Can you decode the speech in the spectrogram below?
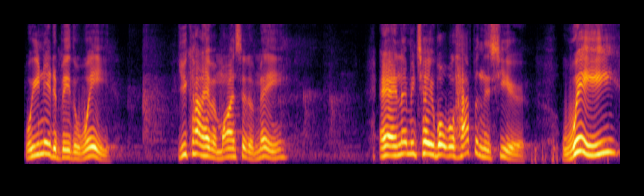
Well, you need to be the we. You can't have a mindset of me. And let me tell you what will happen this year. We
